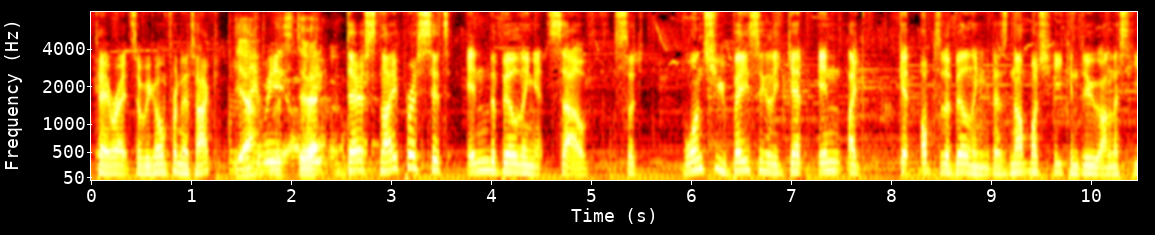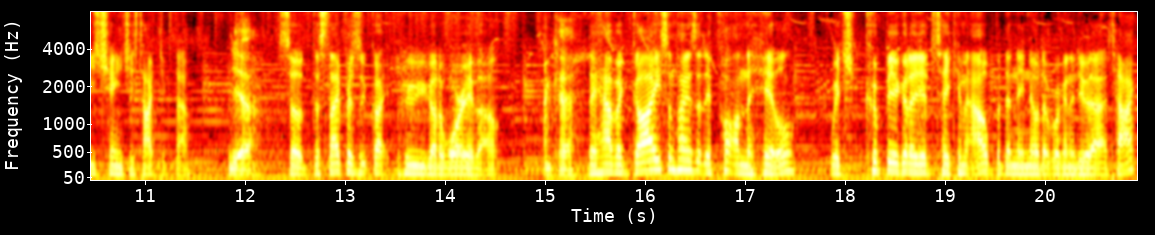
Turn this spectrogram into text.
Okay, right. So we going for an attack. Yeah, we- let's do uh, it. we- uh, Their sniper sits in the building itself, so once you basically get in, like get up to the building, there's not much he can do unless he's changed his tactics now. Yeah. So the snipers who got who you got to worry about. Okay. They have a guy sometimes that they put on the hill, which could be a good idea to take him out, but then they know that we're going to do that attack.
